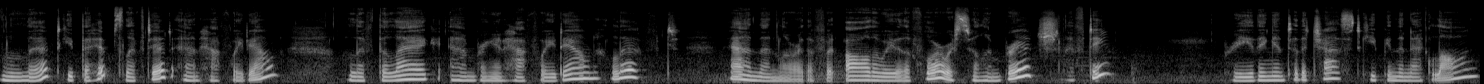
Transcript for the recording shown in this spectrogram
Lift, keep the hips lifted and halfway down. Lift the leg and bring it halfway down. Lift and then lower the foot all the way to the floor. We're still in bridge, lifting. Breathing into the chest, keeping the neck long.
